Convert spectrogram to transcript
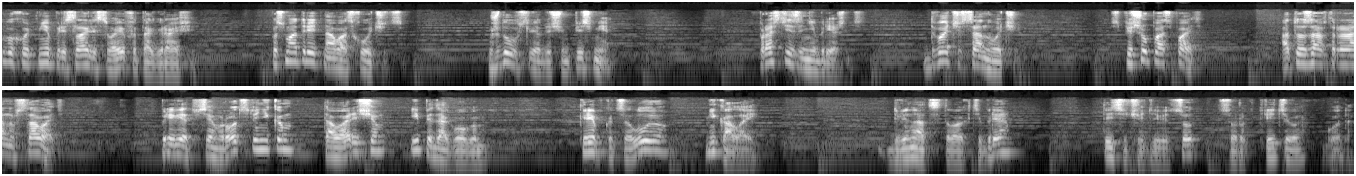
бы хоть мне прислали свои фотографии. Посмотреть на вас хочется. Жду в следующем письме. Прости за небрежность. Два часа ночи. Спешу поспать, а то завтра рано вставать. Привет всем родственникам, товарищам и педагогам. Крепко целую, Николай. 12 октября 1943 года.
